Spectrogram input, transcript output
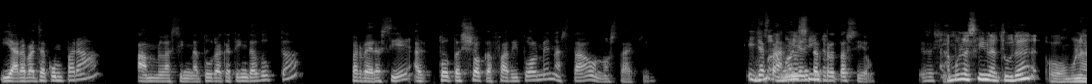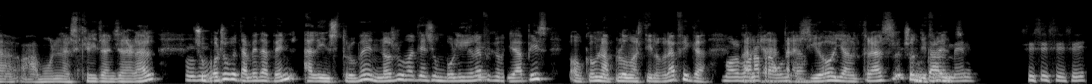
i ara vaig a comparar amb la signatura que tinc de dubte per veure si eh, tot això que fa habitualment està o no està aquí. I ja està, no hi ha interpretació. És així. Amb una assignatura o amb, una, amb un escrit en general, uh -huh. suposo que també depèn a l'instrument. No és el mateix un bolígraf sí. que un llapis o que una ploma estilogràfica. Molt bona perquè pregunta. la pressió i el traç són Totalment. diferents. Sí, sí, sí, sí.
